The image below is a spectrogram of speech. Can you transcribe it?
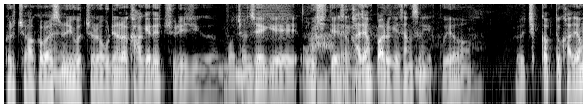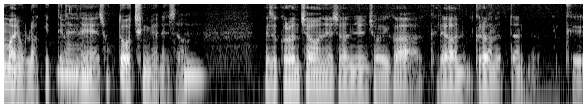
그렇죠. 아까 말씀드린 것처럼 우리나라 가계 대출이 지금 뭐 전 세계 OECD에서 네. 가장 빠르게 상승했고요. 그리고 집값도 가장 많이 올랐기 때문에 네. 속도 측면에서 음. 그래서 그런 차원에서는 저희가 그런 그런 어떤 그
